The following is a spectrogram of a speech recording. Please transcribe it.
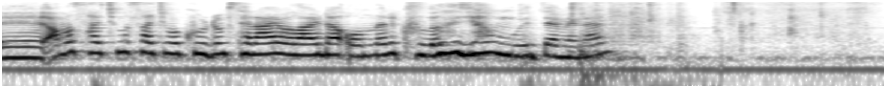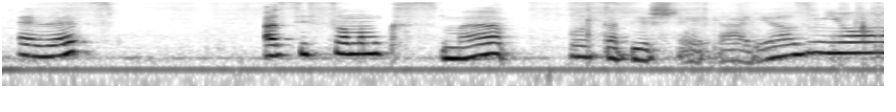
Ee, ama saçma saçma kurduğum senaryolarda onları kullanacağım muhtemelen. Evet. Asistanım kısmı. Burada bir şeyler yazmıyor.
